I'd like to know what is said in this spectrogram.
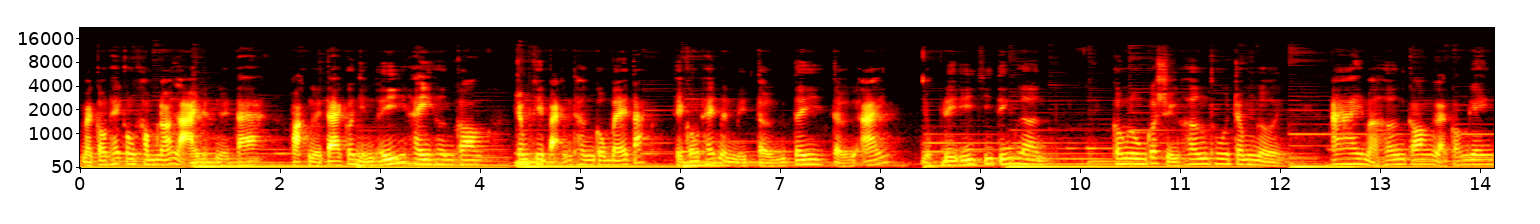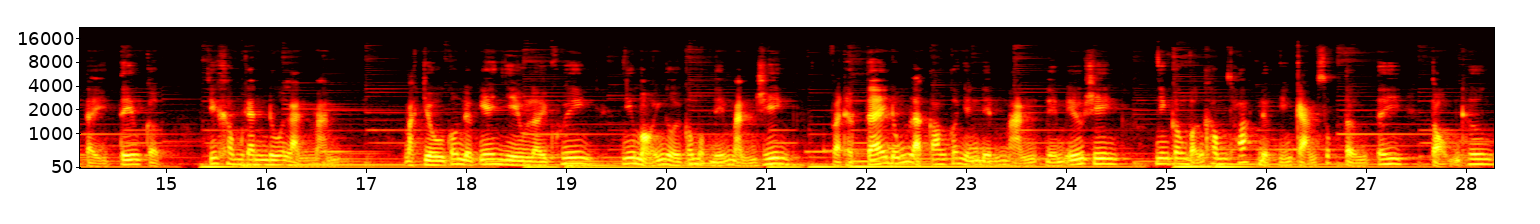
mà con thấy con không nói lại được người ta hoặc người ta có những ý hay hơn con trong khi bản thân con bế tắc thì con thấy mình bị tự ti, tự ái, nhục đi ý chí tiến lên. Con luôn có sự hơn thua trong người. Ai mà hơn con là con ghen tị, tiêu cực, chứ không ganh đua lành mạnh. Mặc dù con được nghe nhiều lời khuyên, nhưng mỗi người có một điểm mạnh riêng. Và thực tế đúng là con có những điểm mạnh, điểm yếu riêng, nhưng con vẫn không thoát được những cảm xúc tự ti, tổn thương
